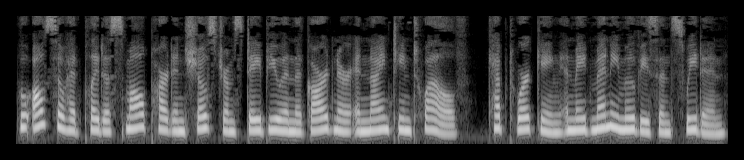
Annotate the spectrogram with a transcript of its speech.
who also had played a small part in Sjöström's debut in The Gardener in 1912, kept working and made many movies in Sweden,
